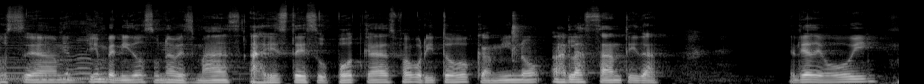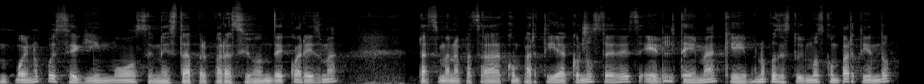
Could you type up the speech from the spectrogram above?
amigos? Sean bienvenidos una vez más a este su podcast favorito, Camino a la Santidad. El día de hoy, bueno, pues seguimos en esta preparación de cuaresma. La semana pasada compartía con ustedes el tema que, bueno, pues estuvimos compartiendo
